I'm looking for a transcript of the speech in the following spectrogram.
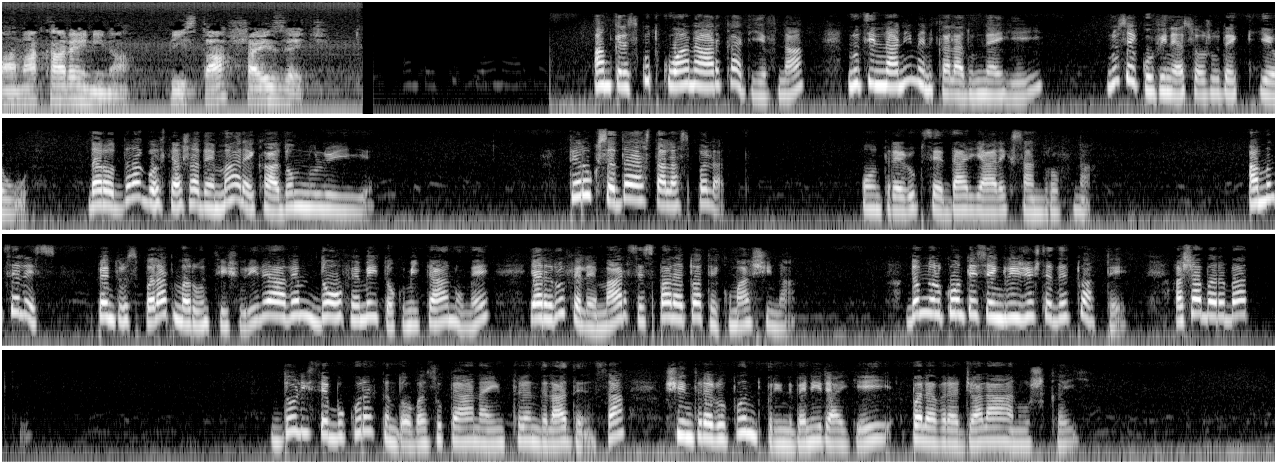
Ana Karenina Pista 60 Am crescut cu Ana Arcadievna, nu țin la nimeni ca la dumnea ei, nu se cuvine să o judec eu, dar o dragoste așa de mare ca a domnului... Te rog să dai asta la spălat. O întrerupse Daria Alexandrovna. Am înțeles. Pentru spălat mărunțișurile avem două femei tocmite anume, iar rufele mari se spală toate cu mașina. Domnul conte se îngrijește de toate. Așa bărbat Doli se bucură când o văzu pe Ana intrând la dânsa și întrerupând prin venirea ei pălăvrăgeala anușcăi.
